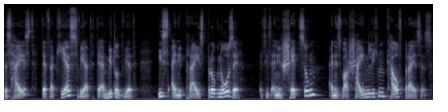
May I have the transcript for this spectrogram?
Das heißt, der Verkehrswert, der ermittelt wird, ist eine Preisprognose. Es ist eine Schätzung eines wahrscheinlichen Kaufpreises.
